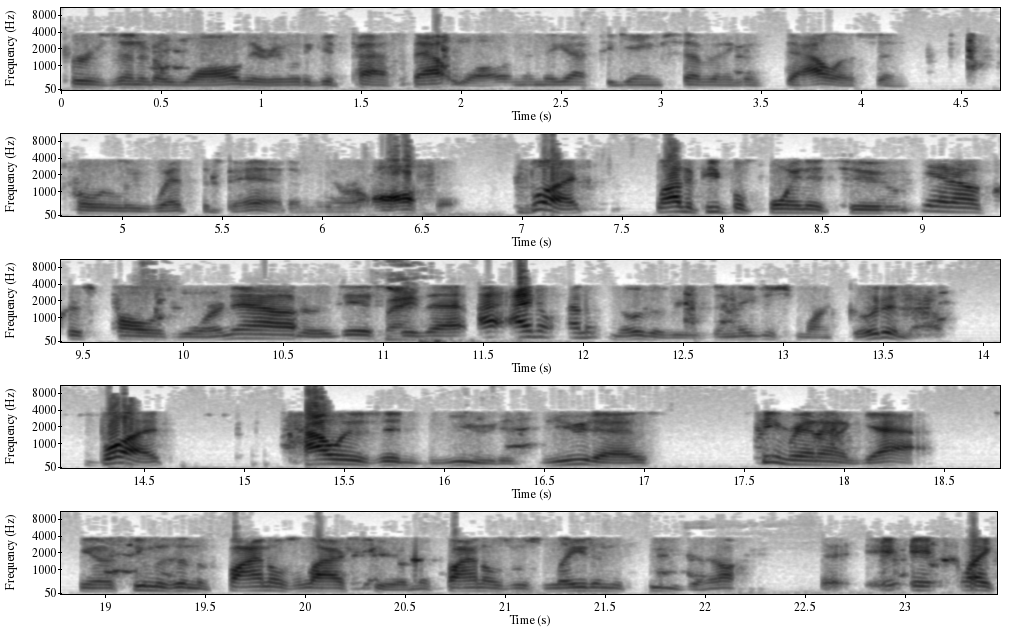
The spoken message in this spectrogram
presented a wall. They were able to get past that wall, and then they got to Game Seven against Dallas, and totally wet the bed. I mean, they were awful. But a lot of people pointed to, you know, Chris Paul was worn out or this right. or that. I, I don't, I don't know the reason. They just weren't good enough. But how is it viewed? It's viewed as the team ran out of gas. You know, the team was in the finals last year, and the finals was late in the season. Uh, it, it, like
